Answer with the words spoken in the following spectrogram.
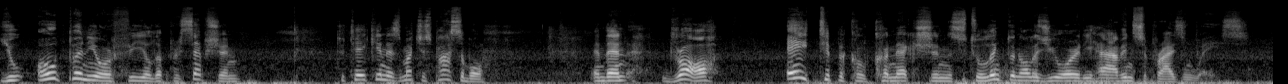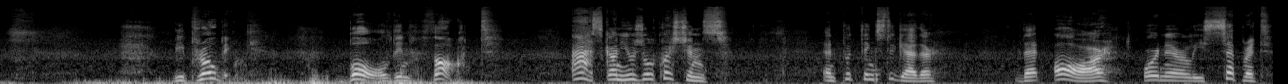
you open your field of perception to take in as much as possible and then draw atypical connections to link the knowledge you already have in surprising ways. Be probing bold in thought, ask unusual questions, and put things together that are ordinarily separate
